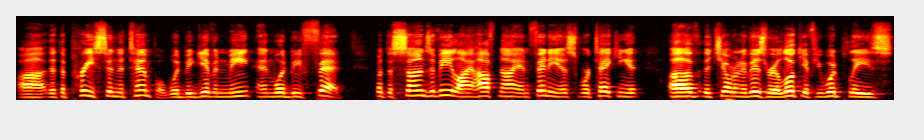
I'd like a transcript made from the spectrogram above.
uh, that the priests in the temple would be given meat and would be fed. But the sons of Eli, Hophni and Phinehas, were taking it of the children of Israel. Look, if you would please,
